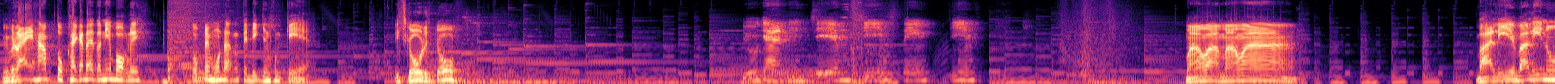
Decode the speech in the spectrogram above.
ไม่เป็นไรครับ ตบใครก็ได้ตอนนี้บอกเลย ตบได้หมดอะตั้งแต่เด็กยันคนแก่ let's go let's go you can jam jam sting jam มาว่ามาว่าบาลีบาลีหนู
